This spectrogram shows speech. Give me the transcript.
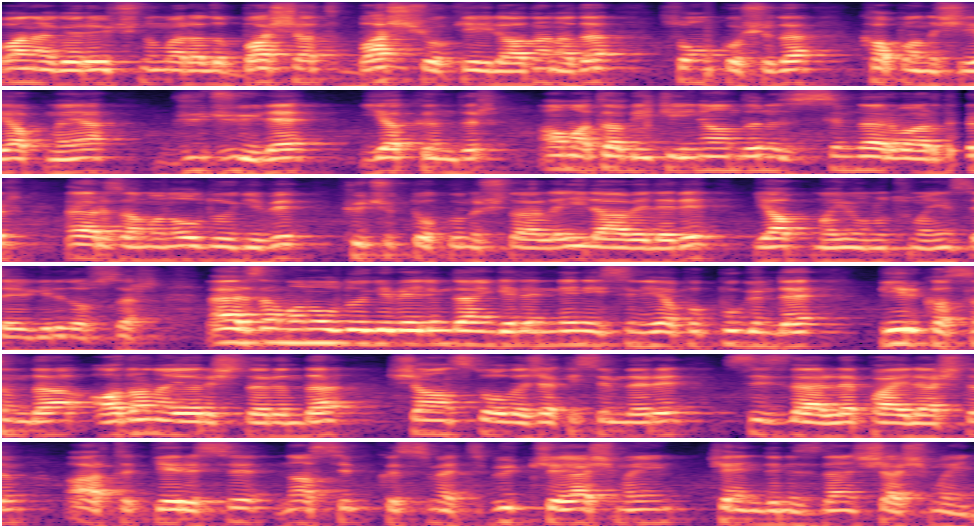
bana göre 3 numaralı Başat baş jockey ile Adana'da son koşuda kapanışı yapmaya gücüyle yakındır. Ama tabii ki inandığınız isimler vardır. Her zaman olduğu gibi küçük dokunuşlarla ilaveleri yapmayı unutmayın sevgili dostlar. Her zaman olduğu gibi elimden gelenin en iyisini yapıp bugün de 1 Kasım'da Adana yarışlarında şanslı olacak isimleri sizlerle paylaştım. Artık gerisi nasip kısmet. Bütçeyi aşmayın, kendinizden şaşmayın.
